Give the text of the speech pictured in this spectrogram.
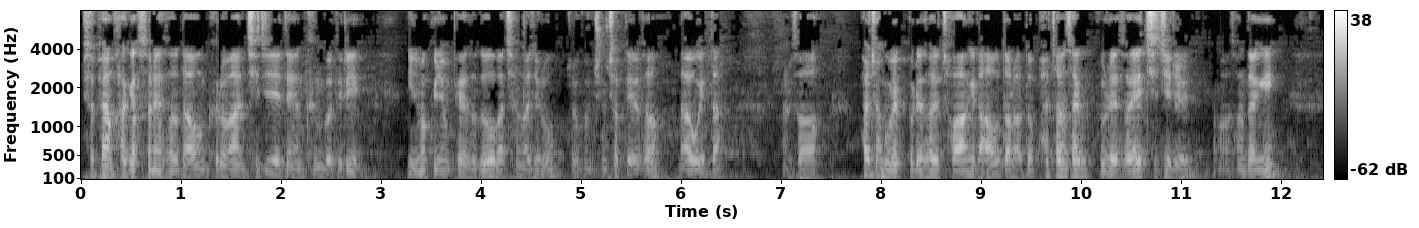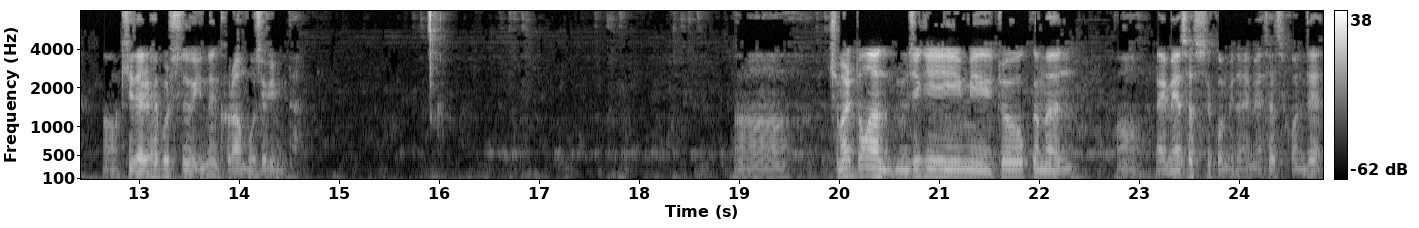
수평 가격선에서 나온 그러한 지지에 대한 근거들이 일목균형표에서도 마찬가지로 조금 중첩되어서 나오겠다. 그래서 8,900불에서의 저항이 나오더라도 8,400불에서의 지지를 어, 상당히 어, 기대를 해볼 수 있는 그러한 모습입니다. 어, 주말 동안 움직임이 조금은 어, 애매했었을 겁니다. 애매했었을 건데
